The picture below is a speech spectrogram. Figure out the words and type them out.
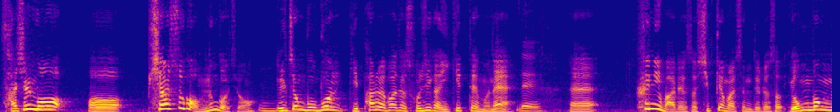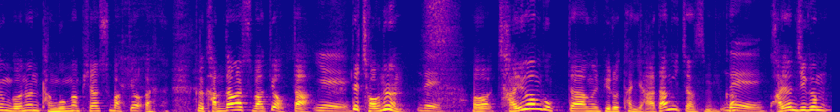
사실 뭐 어, 피할 수가 없는 거죠. 일정 부분 비판을 받을 소지가 있기 때문에 네. 에, 흔히 말해서 쉽게 말씀드려서 욕 먹는 거는 당분간 피할 수밖에 없- 그 감당할 수밖에 없다. 예. 근데 저는 네. 어, 자유한국당을 비롯한 야당 있지 않습니까? 네. 과연 지금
